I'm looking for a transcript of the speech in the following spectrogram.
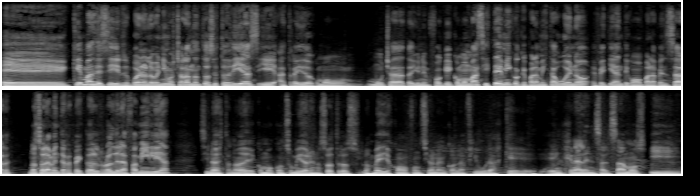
Eh, ¿Qué más decir? Bueno, lo venimos charlando en todos estos días y has traído como mucha data y un enfoque como más sistémico que para mí está bueno, efectivamente, como para pensar no solamente respecto del rol de la familia, sino esto, ¿no? De como consumidores nosotros, los medios, cómo funcionan con las figuras que en general ensalzamos y,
